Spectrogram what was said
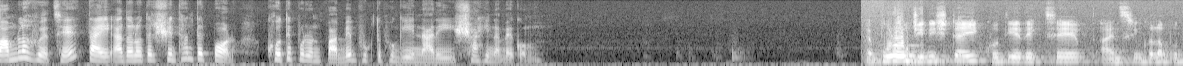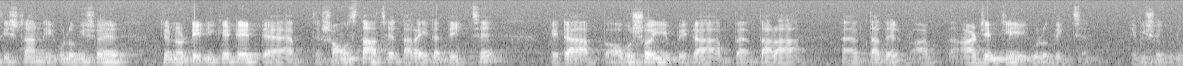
মামলা হয়েছে, তাই আদালতের সিদ্ধান্তের পর ক্ষতিপূরণ পাবে ভুক্তভোগী নারী শাহিনা বেগম। পুরো জিনিসটাই খতিয়ে দেখছে আইন শৃঙ্খলা প্রতিষ্ঠান। এগুলো বিষয়ের জন্য ডেডিকেটেড সংস্থা আছে, তারা এটা দেখছে। এটা অবশ্যই এটা, তারা তাদের আর্জেন্টলি এগুলো দেখছেন এই বিষয়গুলো।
